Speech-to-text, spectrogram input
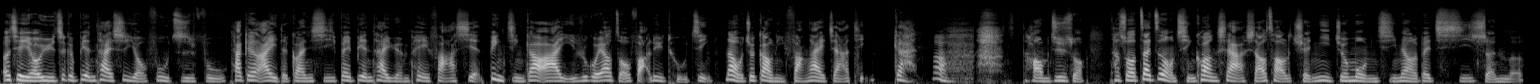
而且由于这个变态是有妇之夫，他跟阿姨的关系被变态原配发现，并警告阿姨，如果要走法律途径，那我就告你妨碍家庭。干啊！好，我们继续说。他说，在这种情况下，小草的权益就莫名其妙的被牺牲了。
